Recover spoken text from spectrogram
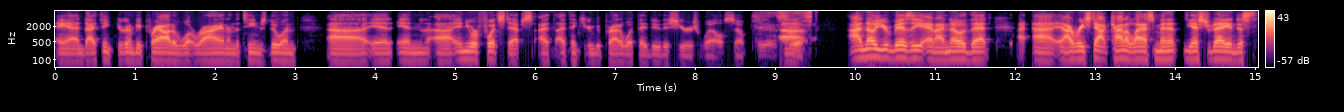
and I think you're going to be proud of what Ryan and the team's doing uh, in in uh, in your footsteps. I, I think you're going to be proud of what they do this year as well. So. Yes, Uh, yes. I know you're busy, and I know that uh, I reached out kind of last minute yesterday and just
